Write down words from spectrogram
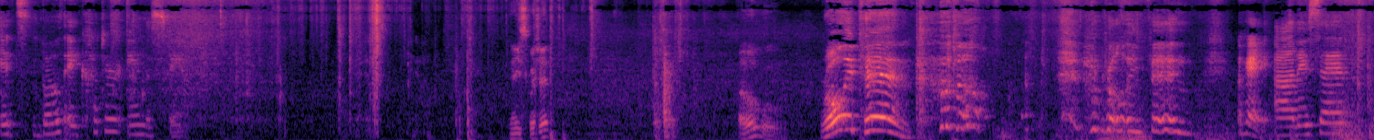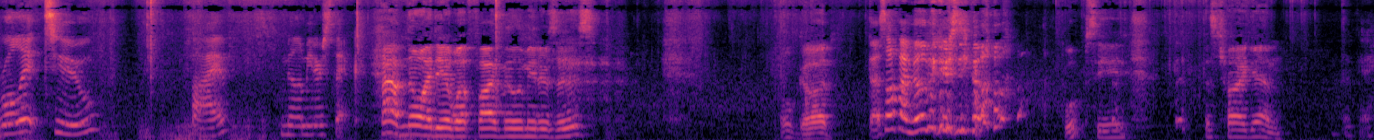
It's both a cutter and a stamp. Then you squish it. Oh. Rolly pin! Rolling pin. Okay, uh, they said roll it to five millimeters thick. Have no idea what five millimeters is. Oh god. That's not five millimeters, yo. Whoopsie. Let's try again. okay.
